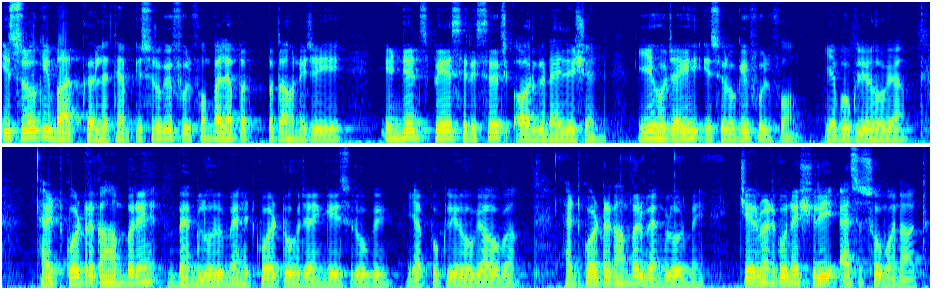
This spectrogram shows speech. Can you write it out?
इसरो की बात कर लेते हैं। अब इसरो की फुल फॉर्म पहले पता होनी चाहिए। इंडियन स्पेस रिसर्च ऑर्गेनाइजेशन ये हो जाएगी इसरो की फुल फॉर्म ये आपको क्लियर हो गया। हेड क्वार्टर कहाँ पर है? बेंगलुरु में हेड क्वार्टर हो जाएँगे इसरो के। ये आपको क्लियर हो गया होगा। हेड क्वार्टर कहाँ पर? बेंगलोर में। चेयरमैन कौन है? श्री एस सोमनाथ।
